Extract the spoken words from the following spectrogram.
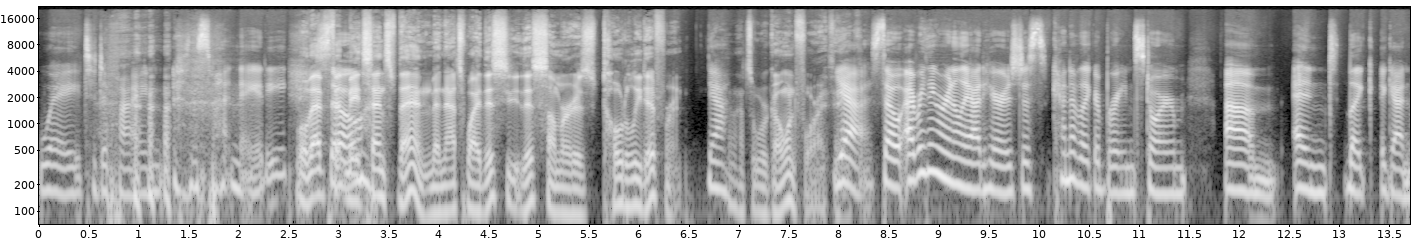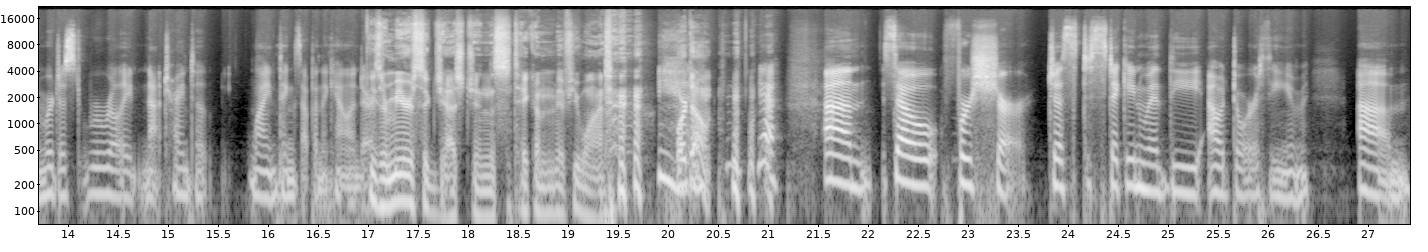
way to define spontaneity. Well, that, so, that made sense then, and that's why this this summer is totally different. Yeah, That's what we're going for, I think. Yeah. So everything we're gonna lay out here is just kind of like a brainstorm. Um, and like again, we're just we're really not trying to line things up on the calendar. These are mere suggestions. Take them if you want, or don't. yeah. Um, so for sure, just sticking with the outdoor theme. Um,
